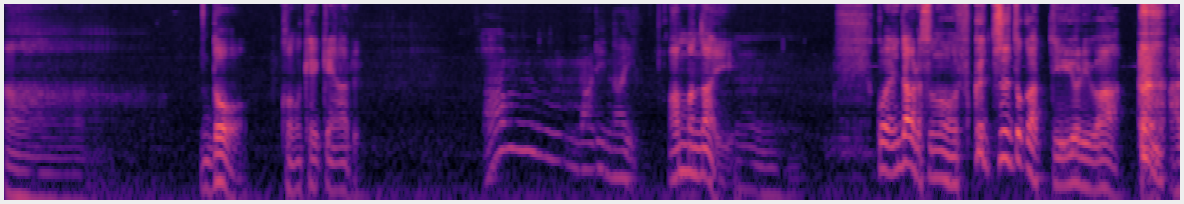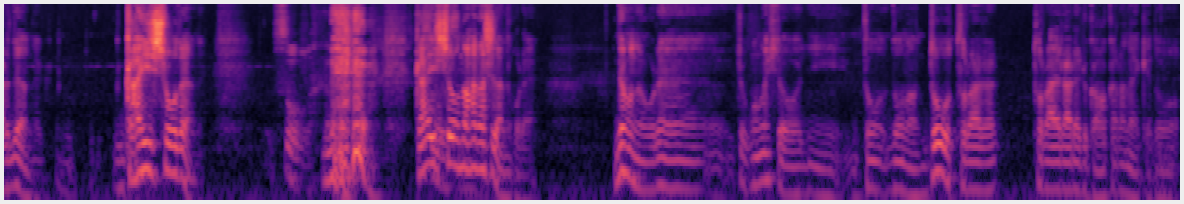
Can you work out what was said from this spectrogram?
あー。どう？この経験ある？あんまりない。あんまない？うんこれだからその腹痛とかっていうよりは あれだよね。外傷だよね。そう。ね。外傷の話だねこれ。でもね俺ちょこの人にどうどうなんどう捉えら捉えられるかわからないけど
